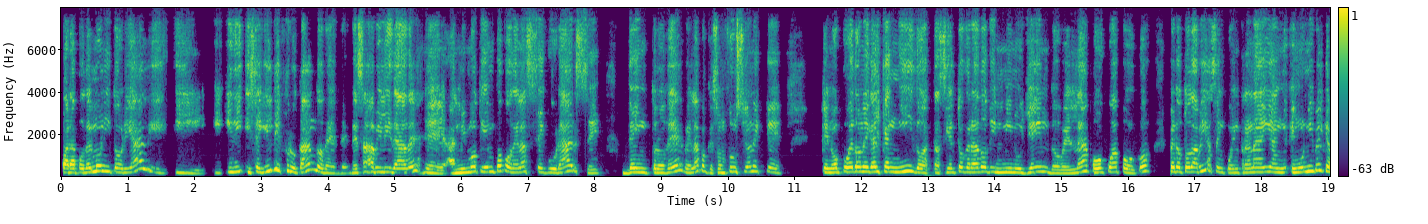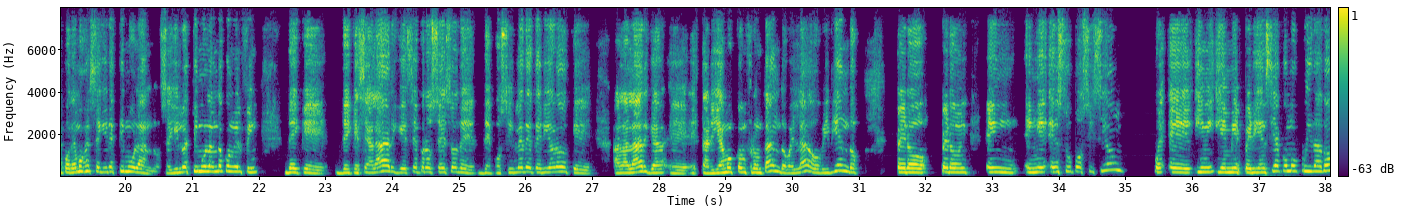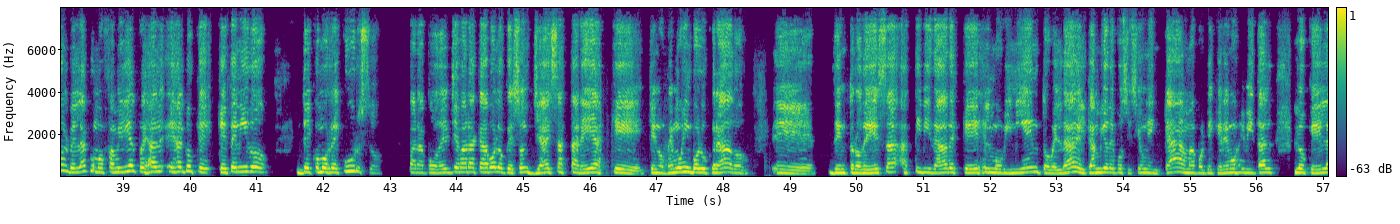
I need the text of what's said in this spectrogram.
para poder monitorear y, y, y, seguir disfrutando de, de, esas habilidades, eh, al mismo tiempo poder asegurarse dentro de, ¿verdad? Porque son funciones que, que no puedo negar que han ido hasta cierto grado disminuyendo, ¿verdad? Poco a poco, pero todavía se encuentran ahí en, un nivel que podemos seguir estimulando, seguirlo estimulando con el fin de que, de que se alargue ese proceso de, de posible deterioro que a la larga eh, estaríamos confrontando, ¿verdad? O viviendo, pero, pero en, en, en su posición pues, eh, y, y, en mi experiencia como cuidador, ¿verdad? Como familiar, pues es algo que, que, he tenido de como recurso para poder llevar a cabo lo que son ya esas tareas que, que nos vemos involucrados eh, dentro de esas actividades que es el movimiento, ¿verdad? El cambio de posición en cama, porque queremos evitar lo que es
